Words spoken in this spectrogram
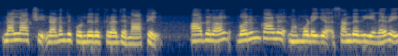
நல்லாட்சி நடந்து கொண்டிருக்கிறது நாட்டில். ஆதலால் வருங்கால நம்முடைய சந்ததியினரை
